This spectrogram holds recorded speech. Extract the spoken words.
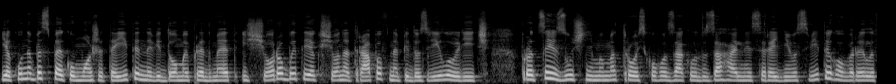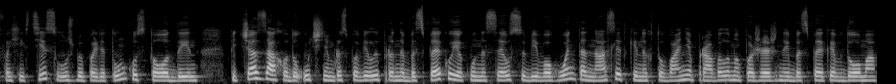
яку небезпеку може таїти невідомий предмет, і що робити, якщо натрапив на підозрілу річ. Про це із учнями Матроського закладу загальної середньої освіти говорили фахівці служби порятунку 101. Під час заходу учням розповіли про небезпеку, яку несе у собі вогонь та наслідки нехтування правилами пожежної безпеки вдома.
